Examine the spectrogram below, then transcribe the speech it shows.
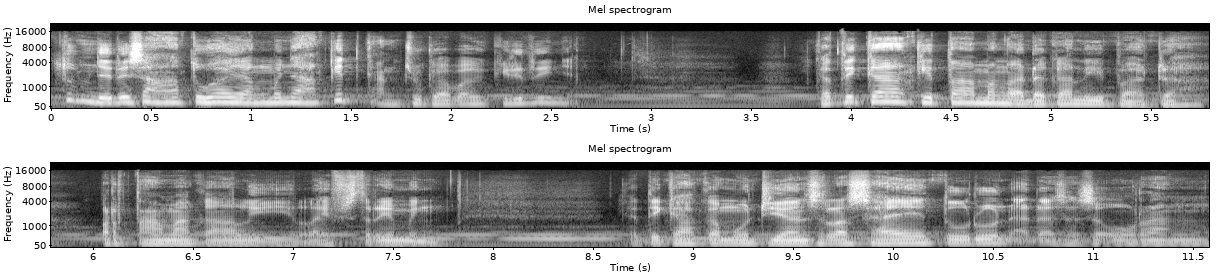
Itu menjadi satu hal yang menyakitkan juga bagi dirinya. Ketika kita mengadakan ibadah pertama kali live streaming, Ketika kemudian selesai turun ada seseorang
